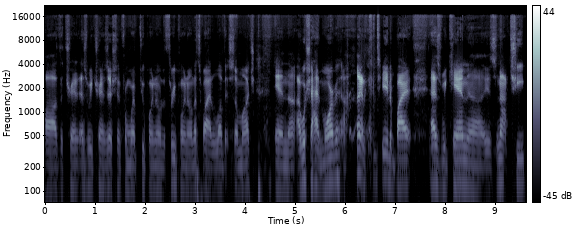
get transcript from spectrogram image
uh, the tra- as we transition from Web 2.0 to 3.0. That's why I love it so much, and uh, I wish I had more of it. I'm going to continue to buy it as we can. Uh, it's not cheap,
